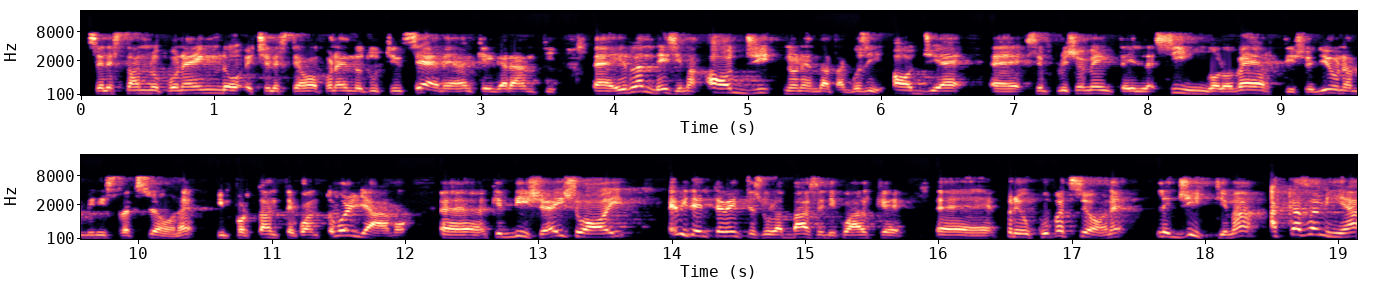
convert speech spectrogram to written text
se le stanno ponendo e ce le stiamo ponendo tutti insieme, anche i garanti irlandesi, ma oggi non è andata così, oggi è eh, semplicemente il singolo vertice di un'amministrazione, importante quanto vogliamo, eh, che dice ai suoi, evidentemente sulla base di qualche eh, preoccupazione legittima, a casa mia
